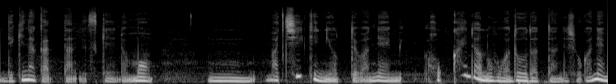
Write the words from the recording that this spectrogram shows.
できなかったんですけれども、うんまあ、地域によってはね北海道の方はどうだったんでしょうかね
